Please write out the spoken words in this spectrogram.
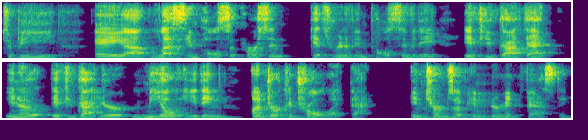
to be a uh, less impulsive person. Gets rid of impulsivity if you've got that you know, if you've got your meal eating under control like that in terms of intermittent fasting.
